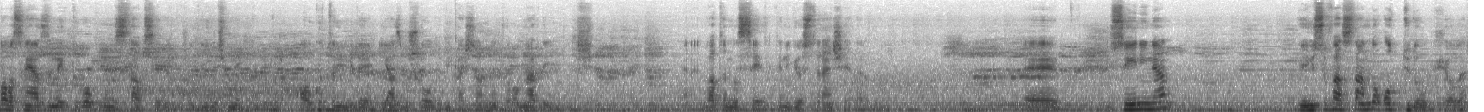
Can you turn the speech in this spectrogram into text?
Babasına yazdığı mektubu okumanızı tavsiye ederim. Çok ilginç bir mektuptur. Avukatın bir de yazmış olduğu birkaç tane not var. Onlar da ilginç. Yani vatanı nasıl sevdiklerini gösteren şeyler bunlar. Ee, Hüseyin İnan ve Yusuf Aslan da ODTÜ'de okuyorlar.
